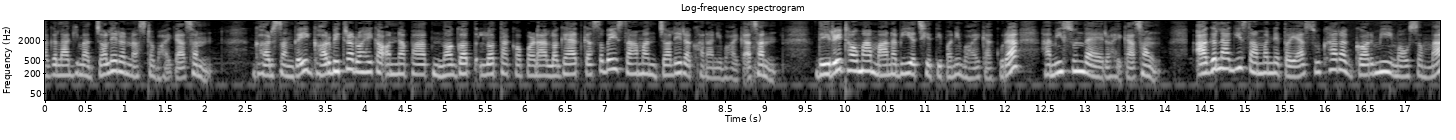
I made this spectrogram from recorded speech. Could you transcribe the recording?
आगलागीमा जलेर नष्ट भएका छन्। घरसँगै घरभित्र रहेका अन्नपात नगद लत्ता कपड़ा लगायतका सबै सामान जलेर खरानी भएका छन्। धेरै ठाउँमा मानवीय क्षति पनि भएका कुरा हामी सुन्दै आइरहेका छौं आगलागी सामान्यतया सुखा र गर्मी मौसममा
